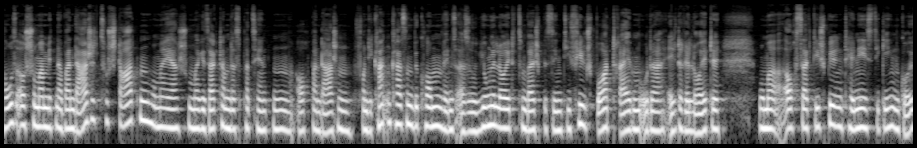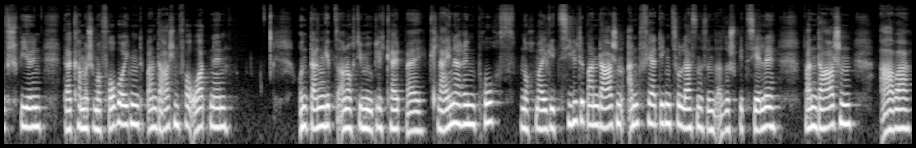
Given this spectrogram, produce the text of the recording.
Haus aus schon mal mit einer Bandage zu starten, wo wir ja schon mal gesagt haben, dass Patienten auch Bandagen von die Krankenkassen bekommen, wenn es also junge Leute zum Beispiel sind, die viel Sport treiben oder ältere Leute, wo man auch sagt, die spielen Tennis, die gehen Golf spielen, da kann man schon mal vorbeugend Bandagen verordnen. Und dann gibt es auch noch die Möglichkeit, bei kleineren Bruchs nochmal gezielte Bandagen anfertigen zu lassen. Das sind also spezielle Bandagen. Aber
